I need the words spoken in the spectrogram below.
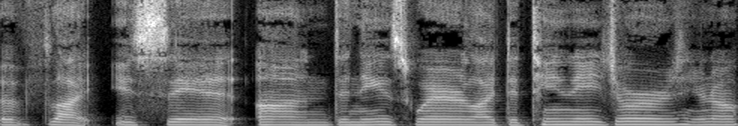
of like you see it on the news where like the teenagers, you know,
